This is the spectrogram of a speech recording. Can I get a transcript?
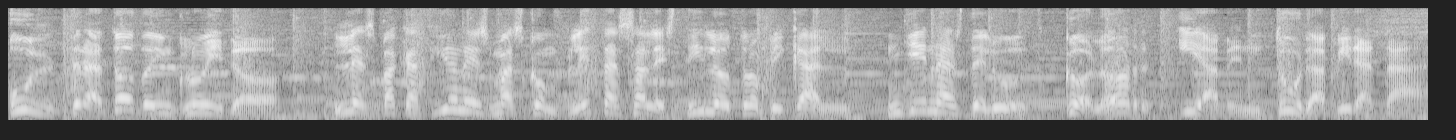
Ultra todo incluido. Las vacaciones más completas al estilo tropical, llenas de luz, color y aventura pirata.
